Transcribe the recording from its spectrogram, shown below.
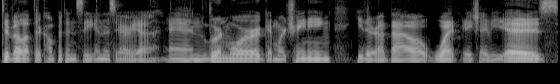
develop their competency in this area and learn more, get more training, either about what HIV is,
